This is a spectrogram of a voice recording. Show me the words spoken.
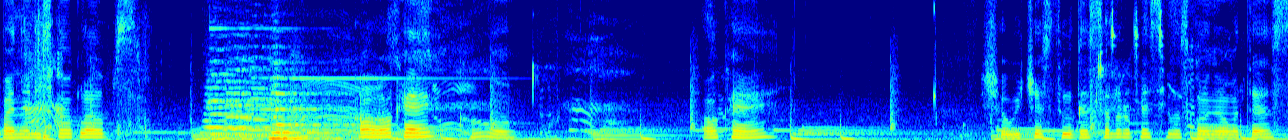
Find any snow globes? Oh, okay. Cool. Okay. Should we just do this a little bit, see what's going on with this?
